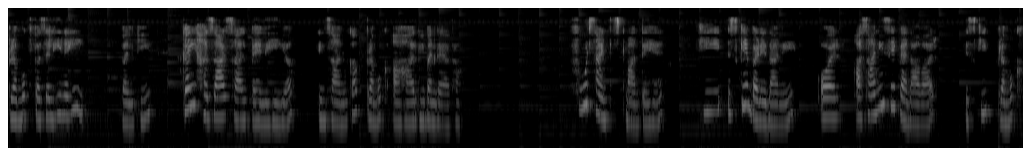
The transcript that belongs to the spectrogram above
प्रमुख फ़सल ही नहीं, बल्कि कई हज़ार साल पहले ही यह इंसानों का प्रमुख आहार भी बन गया था। फ़ूड साइंटिस्ट मानते हैं कि इसके बड़े दाने और आसानी से पैदावार इसकी प्रमुख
